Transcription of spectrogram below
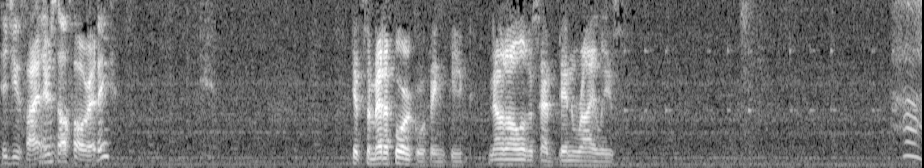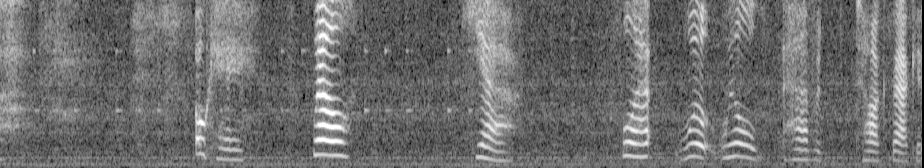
Did you find yourself already? It's a metaphorical thing, Pete. Not all of us have been Rileys. Okay. Well, yeah. We'll ha- we'll we'll have a talk back at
